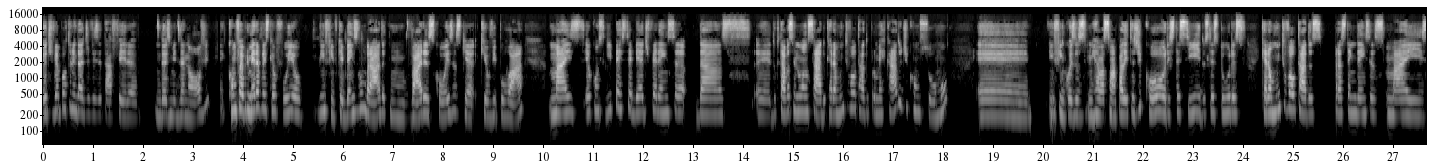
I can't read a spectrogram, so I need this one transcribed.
Eu tive a oportunidade de visitar a feira em 2019. Como foi a primeira vez que eu fui, eu, enfim, fiquei bem deslumbrada com várias coisas que, que eu vi por lá, mas eu consegui perceber a diferença das, é, do que estava sendo lançado, que era muito voltado para o mercado de consumo, é, enfim, coisas em relação a paletas de cores, tecidos, texturas, que eram muito voltadas para as tendências mais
